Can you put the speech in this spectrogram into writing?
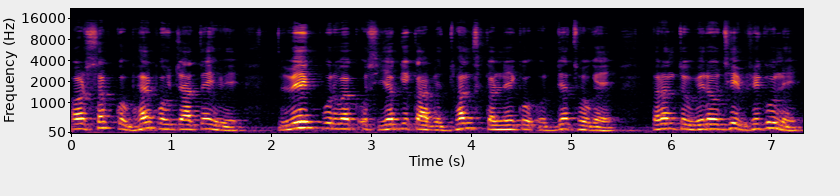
और सबको भय पहुंचाते हुए विवेक पूर्वक उस यज्ञ का विध्वंस करने को उद्यत हो गए। परंतु विरोधी भृगु ने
